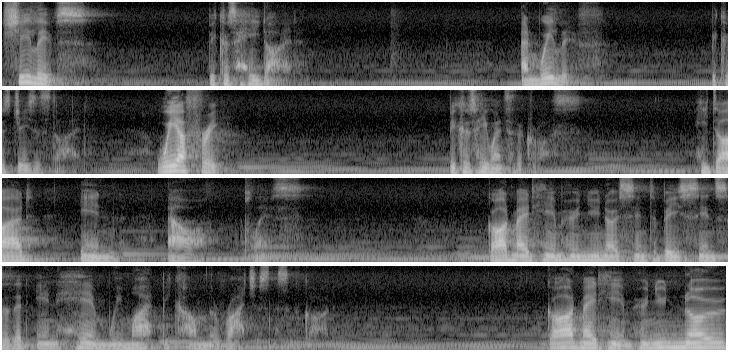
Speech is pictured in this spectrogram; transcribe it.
She lives because he died. And we live because Jesus died. We are free because he went to the cross. He died in our place. God made him who knew no sin to be sin so that in him we might become the righteousness of God. God made him who knew no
